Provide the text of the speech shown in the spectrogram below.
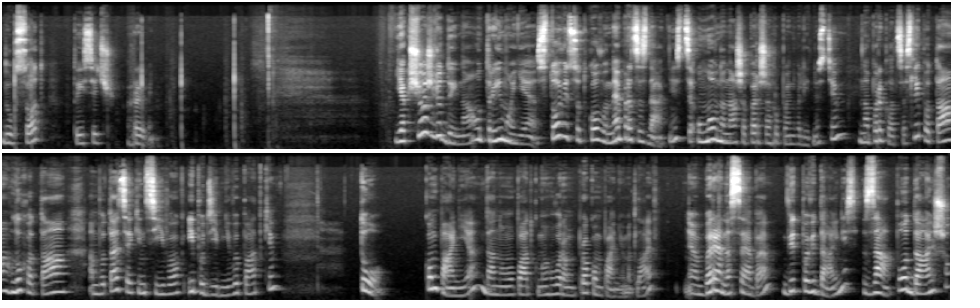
200 тисяч гривень. Якщо ж людина отримує 100% непрацездатність, це умовно наша перша група інвалідності, наприклад, це сліпота, глухота, ампутація кінцівок і подібні випадки, то компанія, в даному випадку ми говоримо про компанію MetLife, бере на себе відповідальність за подальшу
